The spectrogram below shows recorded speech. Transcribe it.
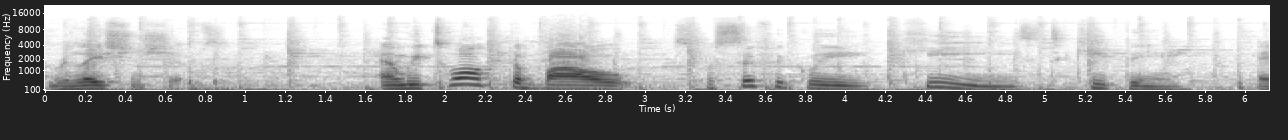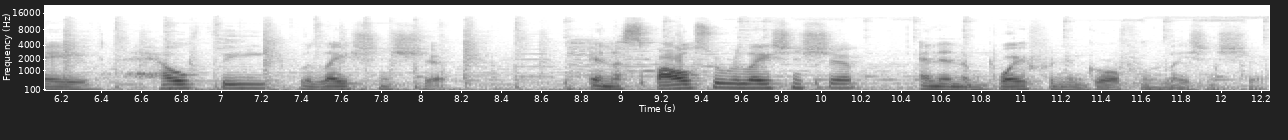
relationships. And we talked about specifically keys to keeping a healthy relationship in a spousal relationship and in a boyfriend and girlfriend relationship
